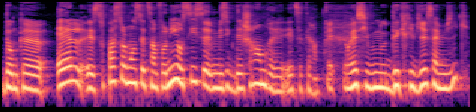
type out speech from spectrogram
Donc, euh, elle, et pas seulement cette symphonie, aussi c'est musique des chambres, et, etc. Et- ouais, si vous nous décriviez sa musique,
